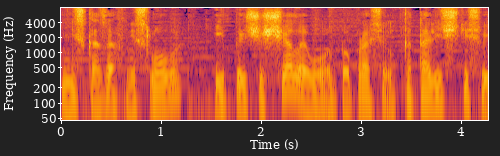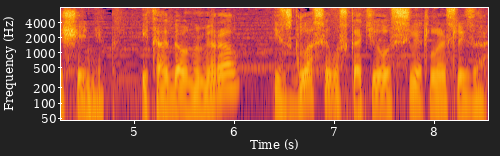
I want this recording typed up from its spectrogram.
не сказав ни слова, и причащал его, он попросил, католический священник. И когда он умирал, из глаз его скатилась светлая слеза.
